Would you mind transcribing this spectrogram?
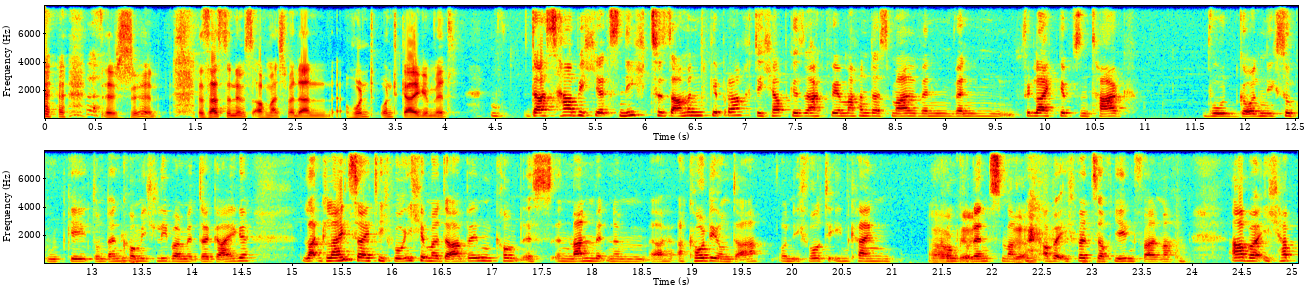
sehr schön. Das heißt, du nimmst auch manchmal dann Hund und Geige mit? Das habe ich jetzt nicht zusammengebracht. Ich habe gesagt, wir machen das mal, wenn, wenn vielleicht gibt es einen Tag, wo Gordon nicht so gut geht und dann komme mhm. ich lieber mit der Geige. Gleichzeitig, wo ich immer da bin, kommt es ein Mann mit einem äh, Akkordeon da und ich wollte ihn kein ah, Konkurrenz okay. machen, ja. aber ich werde es auf jeden Fall machen. Aber ich habe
